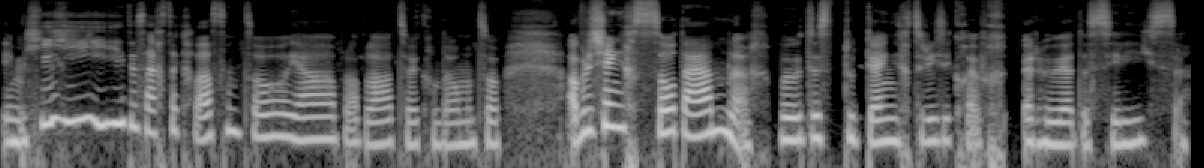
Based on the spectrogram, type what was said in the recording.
im Hihi, das 6. Klasse und so, ja, bla bla, zwei Kondome und so. Aber das ist eigentlich so dämlich, weil das tut eigentlich das Risiko einfach erhöhen, dass sie reissen.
